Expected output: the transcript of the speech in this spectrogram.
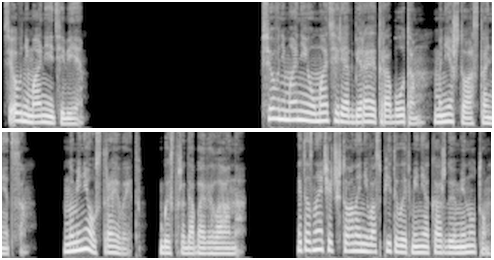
Все внимание тебе. Все внимание у матери отбирает работа, мне что останется. Но меня устраивает, быстро добавила она. Это значит, что она не воспитывает меня каждую минуту,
